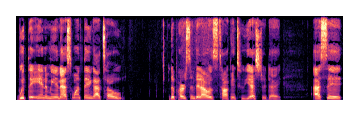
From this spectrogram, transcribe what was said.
with the enemy. And that's one thing I told the person that I was talking to yesterday. I said,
